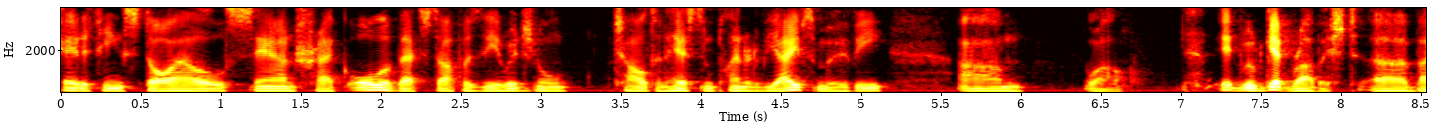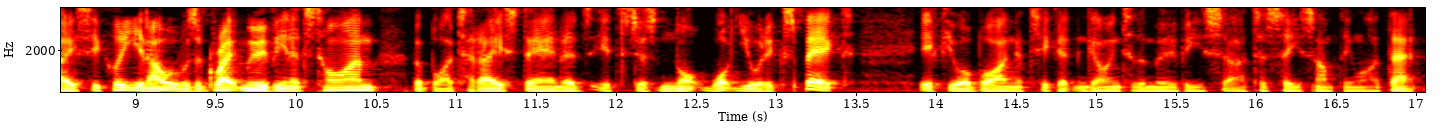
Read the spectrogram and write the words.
editing style, soundtrack, all of that stuff as the original Charlton Heston Planet of the Apes movie, um, well, it would get rubbished, uh, basically. You know, it was a great movie in its time, but by today's standards, it's just not what you would expect if you were buying a ticket and going to the movies uh, to see something like that.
